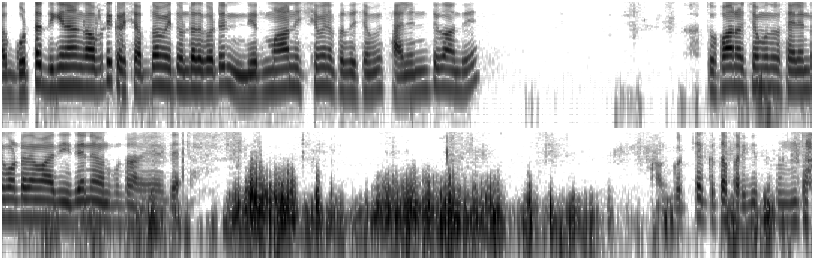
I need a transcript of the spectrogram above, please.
ఆ గుట్ట దిగినాం కాబట్టి ఇక్కడ శబ్దం అయితే ఉంటుంది కాబట్టి నిర్మానుష్యమైన ప్రదేశం. సైలెంట్గా ఉంది. తుఫాన్ వచ్చే ముందు సైలెంట్గా ఉంటుందేమో అది ఇదేనే అనుకుంటున్నాను నేనైతే. ఆ గుట్ట ఎక్కుతా పరిగెత్తుకుంటా.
